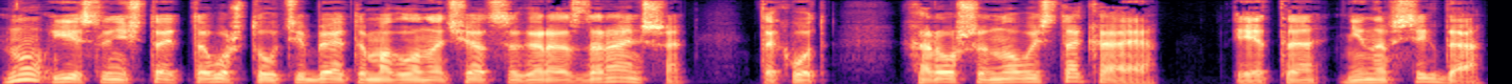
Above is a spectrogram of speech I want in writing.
Ну, если не считать того, что у тебя это могло начаться гораздо раньше. Так вот, хорошая новость такая. Это не навсегда».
